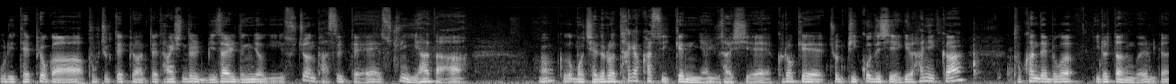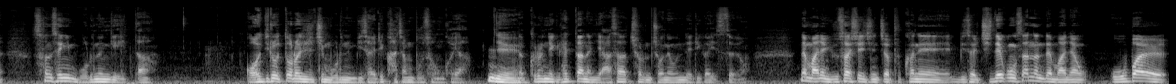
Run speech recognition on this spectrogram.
우리 대표가 북측 대표한테 당신들 미사일 능력이 수준 봤을 때 수준 이하다. 어 그거 뭐 제대로 타격할 수 있겠느냐 유사시에 그렇게 좀 비꼬듯이 얘기를 하니까 북한 대표가 이랬다는 거예요. 그러니까 선생님 모르는 게 있다. 어디로 떨어질지 모르는 미사일이 가장 무서운 거야. 예. 그러니까 그런 얘기를 했다는 야사처럼 전해온 내리가 있어요. 근데 만약 유사시에 진짜 북한의 미사일 지대공 쐈는데 만약 오발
